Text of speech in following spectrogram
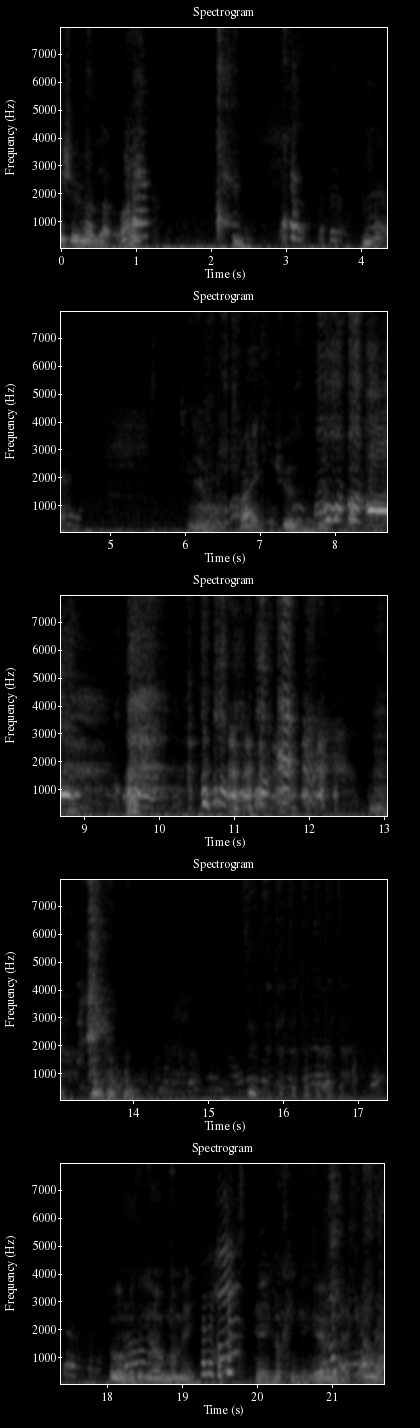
the shoe, that one. Mm. Mm. Yeah, well, quite the shoe. oh, look at your mummy. Hello, Puppet. He's looking at you with that camera.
